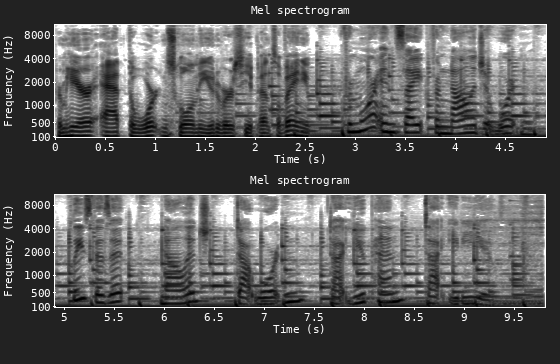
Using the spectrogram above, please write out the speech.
from here at the Wharton School in the University of Pennsylvania. For more insight from Knowledge at Wharton, please visit knowledge.wharton.upenn.edu.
